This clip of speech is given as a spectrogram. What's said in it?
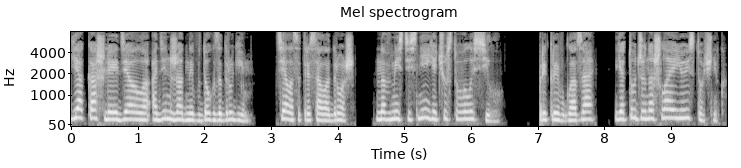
Я, кашляя, делала один жадный вдох за другим. Тело сотрясало дрожь, но вместе с ней я чувствовала силу. Прикрыв глаза, я тут же нашла ее источник.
